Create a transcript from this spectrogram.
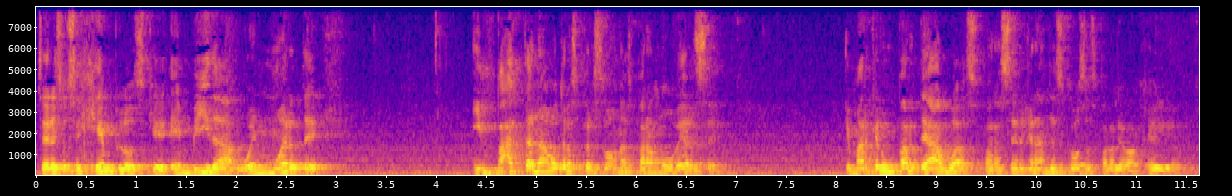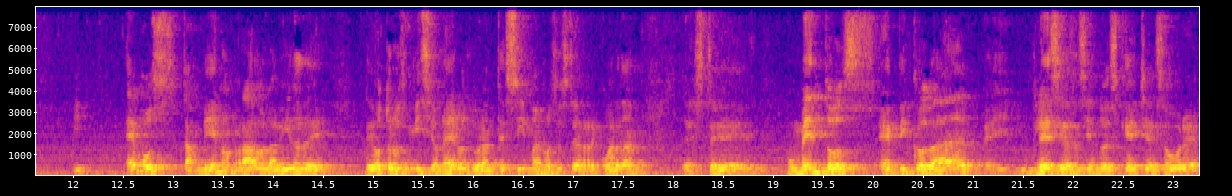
Ser esos ejemplos que en vida o en muerte impactan a otras personas para moverse, que marquen un parteaguas para hacer grandes cosas para el Evangelio. Y hemos también honrado la vida de, de otros misioneros durante CIMA. No sé si ustedes recuerdan este, momentos épicos, iglesias haciendo sketches sobre,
